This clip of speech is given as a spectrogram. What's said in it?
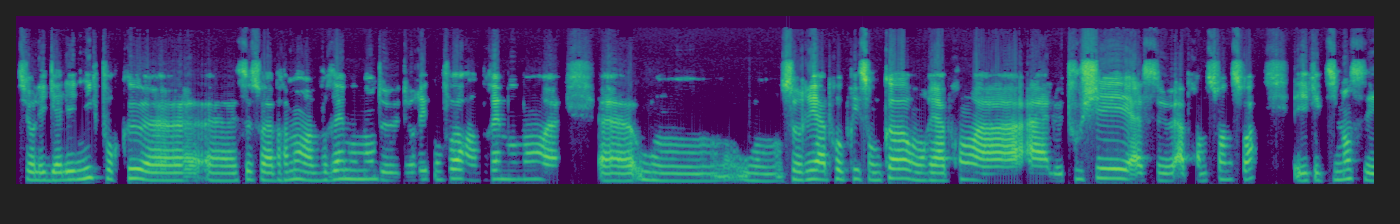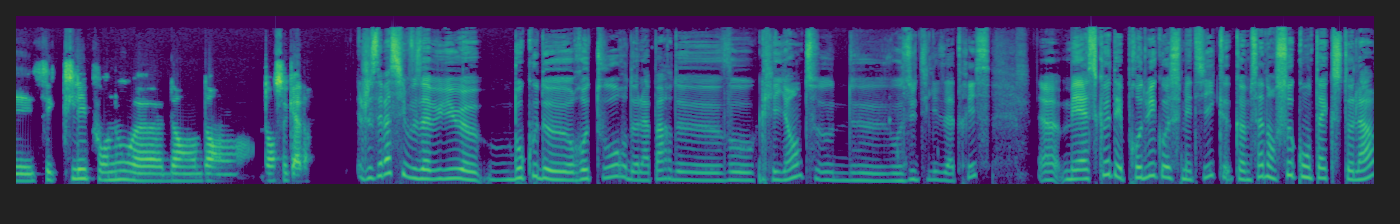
sur les galéniques, pour que ce soit vraiment un vrai moment de, réconfort, un vrai moment où on, où, se réapproprie son corps, on réapprend à, le toucher, à, se, à prendre soin de soi. Et effectivement, c'est clé pour nous dans, dans, dans ce cadre. Je ne sais pas si vous avez eu beaucoup de retours de la part de vos clientes ou de vos utilisatrices euh, mais est-ce que des produits cosmétiques comme ça, dans ce contexte-là,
